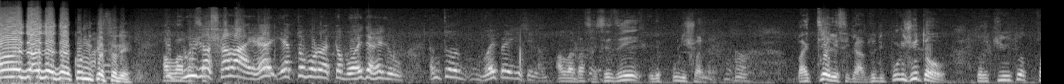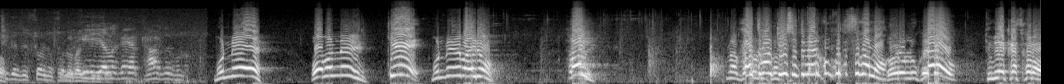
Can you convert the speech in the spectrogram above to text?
আয় যা যা যা কোন দিকে রে? দুইটা শালায় এত বড় একটা ভয় দেখাইলো। আমি তো ভয় পেয়ে গেছিলাম। আল্লাহ বাঁচাইছে যে এটা পুলিশ হয় না হ্যাঁ, বাচ্চা গেছি গা যদি পুলিশ হইতো তাহলে কি হইতো? ঠিক আছে চলো চলো বাইরে এই এলাকায় আর থাকা যাবে না। মুন্নি! ও মুন্নি! কে? মুন্নি বাইরো! এই! না তোমার কি তুমি এরকম করতেছো কেন? গরু লুকাই দাও। তুমি এক কাজ করো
